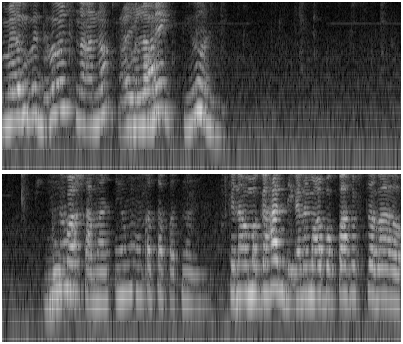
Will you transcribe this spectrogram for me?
Merong red horse na ano. Ay, Malamig. Yun. Bukas. katama- yung katapat nun. Kinaumagahan, di ka na makapagpasok sa trabaho.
